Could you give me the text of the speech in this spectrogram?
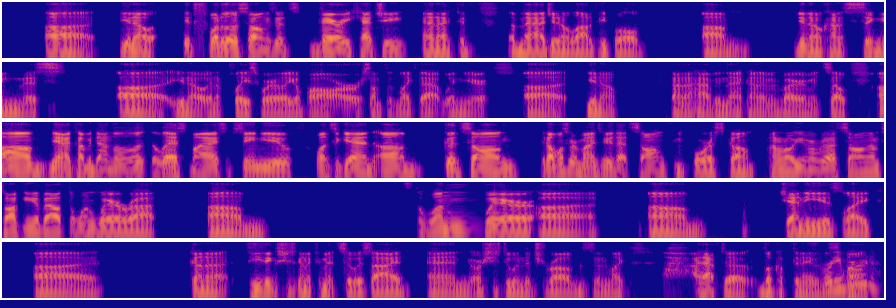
uh, you know, it's one of those songs that's very catchy, and I could imagine a lot of people, um, you know, kind of singing this, uh, you know, in a place where like a bar or something like that when you're, uh, you know, kind of having that kind of environment. So, um, yeah, coming down the, the list, my eyes have seen you once again. Um, good song. It almost reminds me of that song from Forrest Gump. I don't know. You remember that song I'm talking about? The one where, uh, um, it's the one where, uh, um, Jenny is like, uh, gonna he thinks she's gonna commit suicide and or she's doing the drugs and like I'd have to look up the name Fruity of the song. Bird?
